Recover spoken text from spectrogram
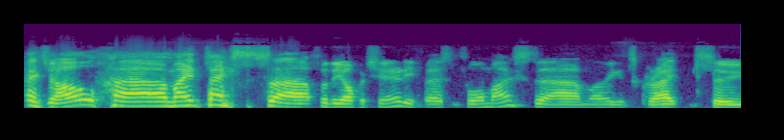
Hey, Joel. Uh, mate, thanks uh, for the opportunity, first and foremost. Um, I think it's great to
